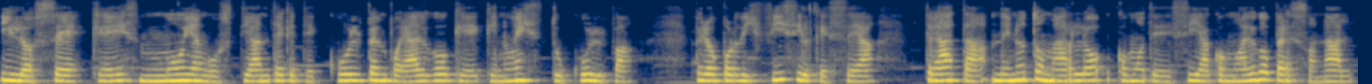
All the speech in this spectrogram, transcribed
Y lo sé que es muy angustiante que te culpen por algo que, que no es tu culpa pero por difícil que sea, trata de no tomarlo, como te decía, como algo personal,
